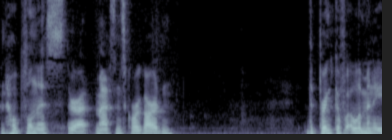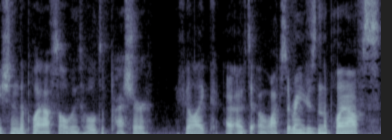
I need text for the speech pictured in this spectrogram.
and hopefulness throughout Madison Square Garden the brink of elimination in the playoffs always holds a pressure. I feel like I, I watched the Rangers in the playoffs.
